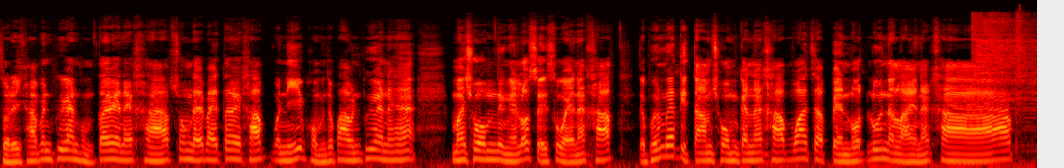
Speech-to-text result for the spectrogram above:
สวัสดีครับเพื่อนๆผมเต้ยนะครับ ช่องไดบายเต้ยครับ วันนี้ผมจะพาเพื่อนๆนะฮะมาชมหนึ่งในรถสวยๆนะครับเดี๋ยวเพื่อนๆติดตามชมกันนะครับ ว่าจะเป็นรถรุ่นอะไรนะครับ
